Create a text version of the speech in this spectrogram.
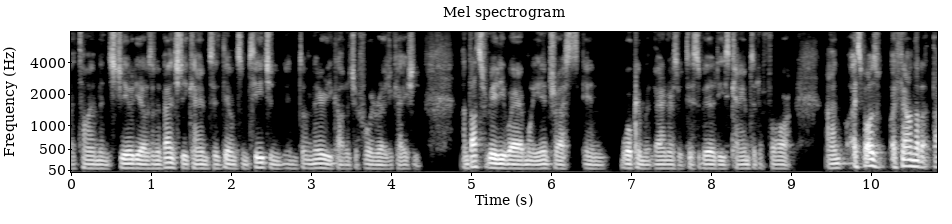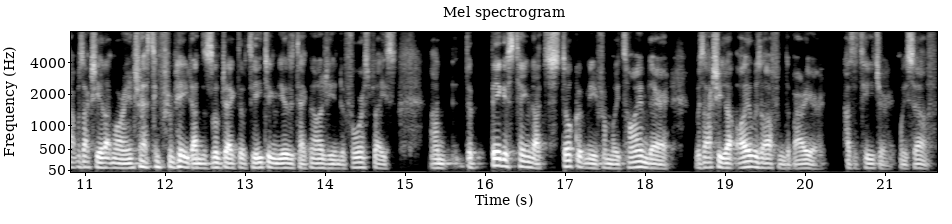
a, time in studios and eventually came to doing some teaching in Laoghaire College of Further Education. And that's really where my interest in working with learners with disabilities came to the fore. And I suppose I found that that was actually a lot more interesting for me than the subject of teaching music technology in the first place. And the biggest thing that stuck with me from my time there was actually that I was often the barrier as a teacher myself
